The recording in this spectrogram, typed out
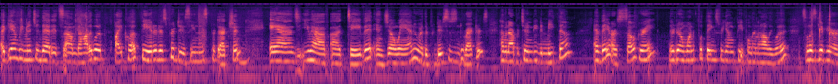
Again, we mentioned that it's um, the Hollywood Fight Club Theater that's producing this production. And you have uh, David and Joanne, who are the producers and directors, have an opportunity to meet them. And they are so great. They're doing wonderful things for young people in Hollywood. So let's give your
